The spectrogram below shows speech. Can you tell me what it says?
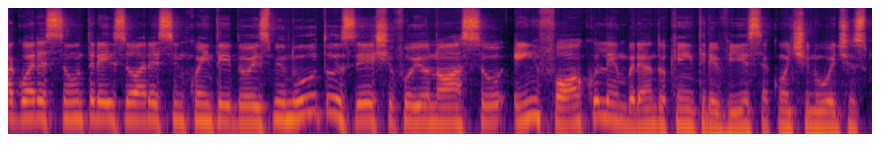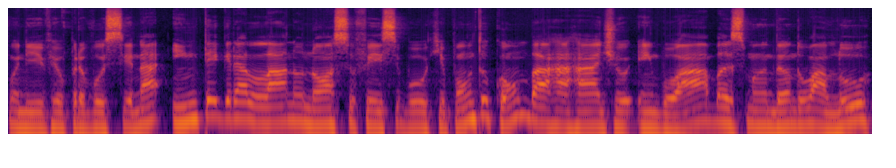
Agora são 3 horas e 52 minutos. Este foi o nosso Em Foco. Lembrando que a entrevista continua disponível para você na íntegra lá no nosso facebook.com/barra rádio em Boabas, mandando um alô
